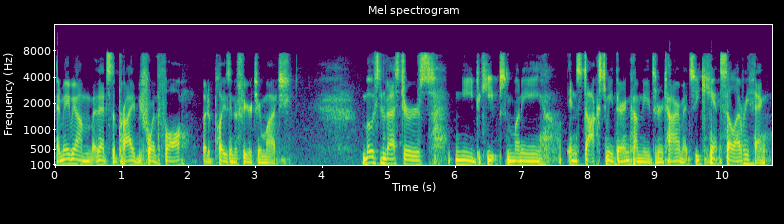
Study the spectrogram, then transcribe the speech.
and maybe I'm that's the pride before the fall, but it plays into fear too much. Most investors need to keep some money in stocks to meet their income needs in retirement, so you can't sell everything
